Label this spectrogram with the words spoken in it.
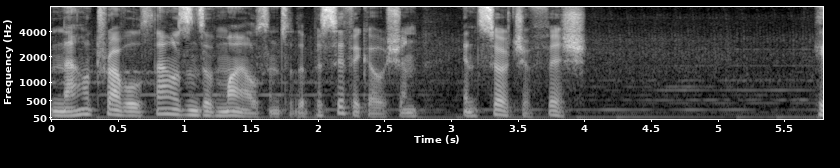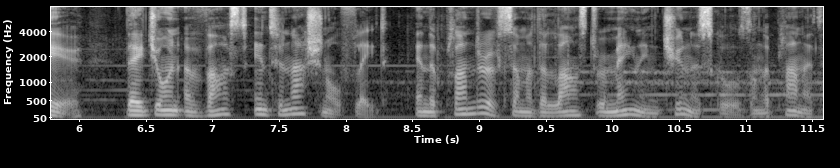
now travel thousands of miles into the Pacific Ocean in search of fish. Here, they join a vast international fleet in the plunder of some of the last remaining tuna schools on the planet.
